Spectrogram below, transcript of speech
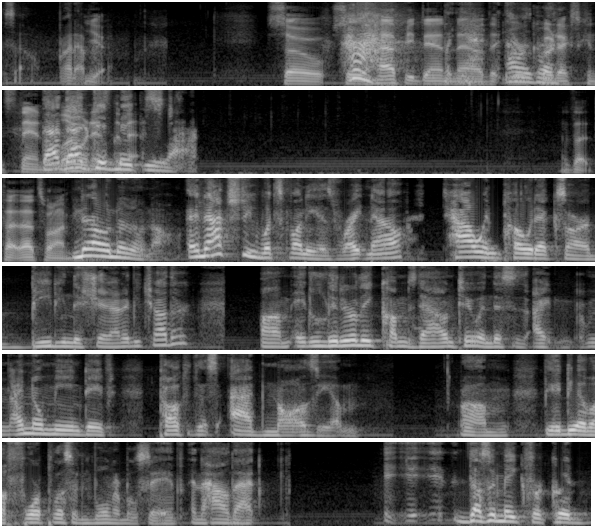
So whatever. Yeah. So, so you're happy, Dan, now yeah, that, that your codex can stand That alone that as did the make me laugh. That, that, that's what I'm. hearing. No, no, no, no. And actually, what's funny is right now, Tau and Codex are beating the shit out of each other. Um, it literally comes down to, and this is I I know me and Dave talked to this ad nauseum. Um, the idea of a four plus invulnerable save and how that it it doesn't make for good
